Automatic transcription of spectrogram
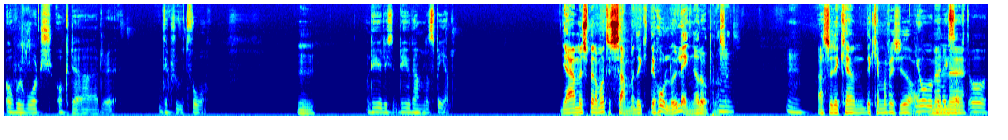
Overwatch och det är eh, The Crew 2. Mm. Och det är ju liksom, det är ju gamla spel. Ja, men spelar man inte samma, det, det håller ju längre då på något Mm. sätt. Mm. Alltså det kan, det kan man faktiskt göra. Jo men, eh, exakt och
